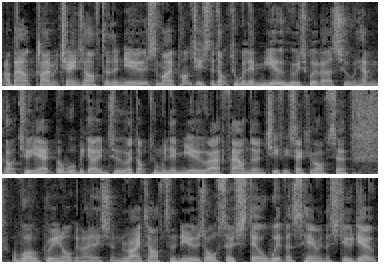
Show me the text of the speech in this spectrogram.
about climate change after the news. My apologies to Dr. William Yu, who's with us, who we haven't got to yet, but we'll be going to uh, Dr. William Yu, uh, founder and chief executive officer of World Green Organization, right after the news. Also, still with us here in the studio,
